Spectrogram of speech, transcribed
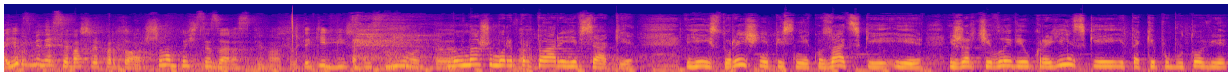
А як змінився ваш репертуар? Що вам хочеться зараз співати? От які більш пісні? От, е, Ну, в нашому репертуарі є всякі. Є історичні пісні, і козацькі, і, і жартівливі українські, і такі побутові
